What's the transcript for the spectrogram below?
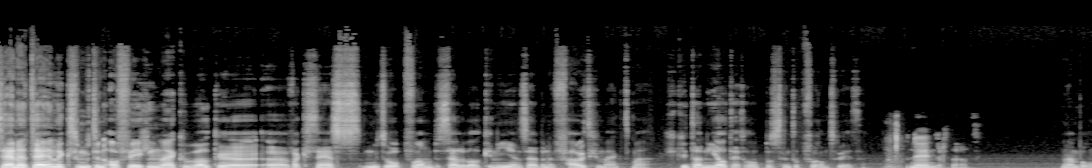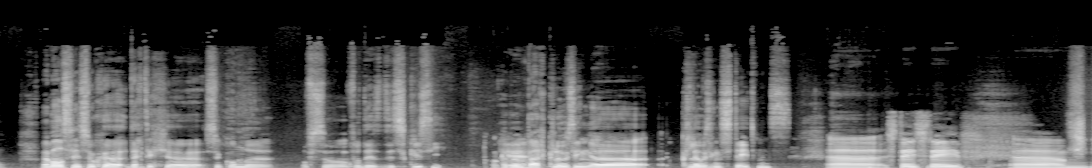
Zijn uiteindelijk, ze moeten een afweging maken welke uh, vaccins moeten we op voorhand bestellen, welke niet. En ze hebben een fout gemaakt, maar je kunt dat niet altijd 100% op voorhand weten. Nee, inderdaad. Maar bon. We hebben al sinds nog uh, 30 uh, seconden of zo voor deze discussie. Okay. Hebben we een paar closing, closing statements? Stay safe. Um,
